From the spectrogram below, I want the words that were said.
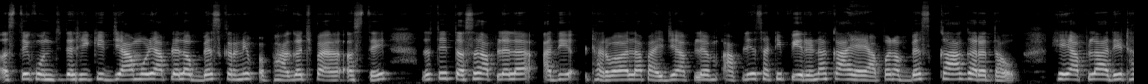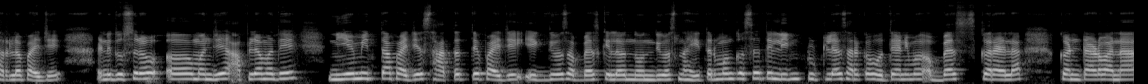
असते कोणती तरी की ज्यामुळे आपल्याला अभ्यास करणे भागच पा असते. तर ते तसं आपल्याला आधी ठरवायला पाहिजे. आपल्या आपल्यासाठी प्रेरणा काय आहे? आपण अभ्यास का करत आहोत? हे आपलं आधी ठरलं पाहिजे. आणि दुसरं म्हणजे आपल्यामध्ये नियमितता पाहिजे सातत्य पाहिजे. एक दिवस अभ्यास केलं दोन दिवस नाही तर मग कसं ते लिंक तुटल्यासारखं होते आणि मग अभ्यास करायला कंटाळवाणा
